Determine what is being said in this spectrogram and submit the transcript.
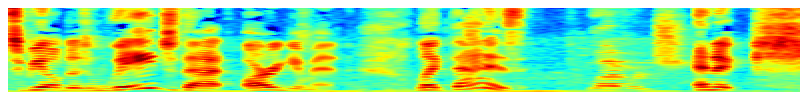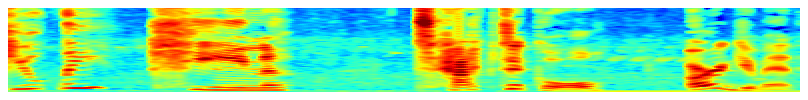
to be able to wage that argument. Like that is leverage. an acutely keen tactical argument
